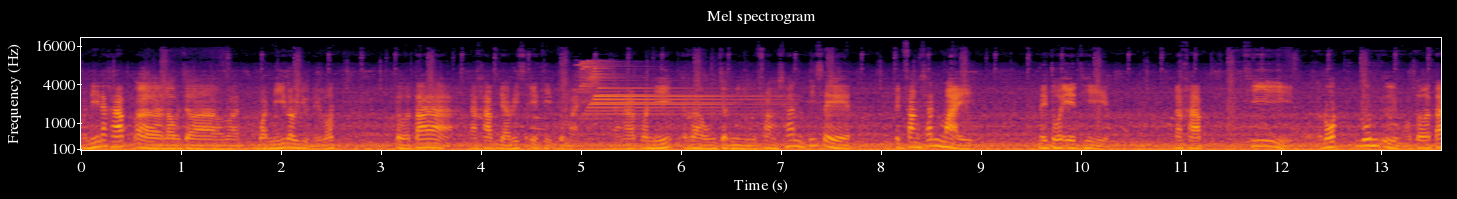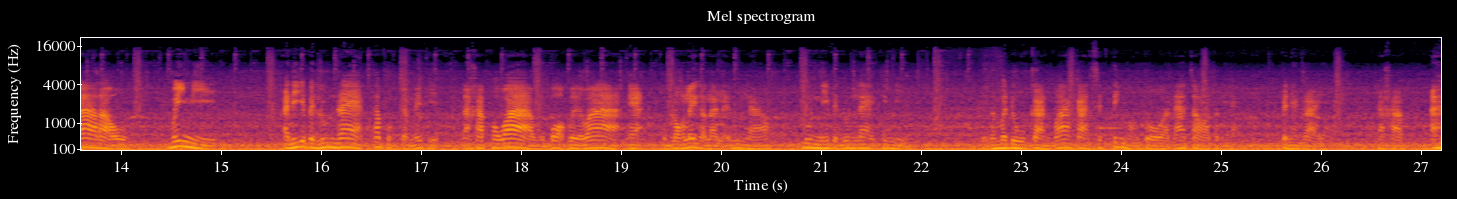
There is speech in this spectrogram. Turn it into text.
วันนี้นะครับเอ่อเราจะวันวันนี้เราอยู่ในรถ t o y o ต้านะครับ Yaris a t i v ตัวใหม่นะครับ วันนี้เราจะมีฟังก์ชันพิเศษ เป็นฟังก์ชันใหม่ในตัว a t i v นะครับ ที่รถรุ่นอื่นของ t o y o ต้าเราไม่มี อันนี้จะเป็นรุ่นแรกถ้าผมจำไม่ผิดนะครับ เพราะว่าผมบอกเลยว่าเนี่ยผมลองเล่นกับหลายๆรุ่นแล้ว รุ่นนี้เป็นรุ่นแรกที่มี เดี๋ยวเรามาดูกันว่าการเซตติ้งของตัวหน้าจอตัวนี้เป็นอย่างไรนะครับอะ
